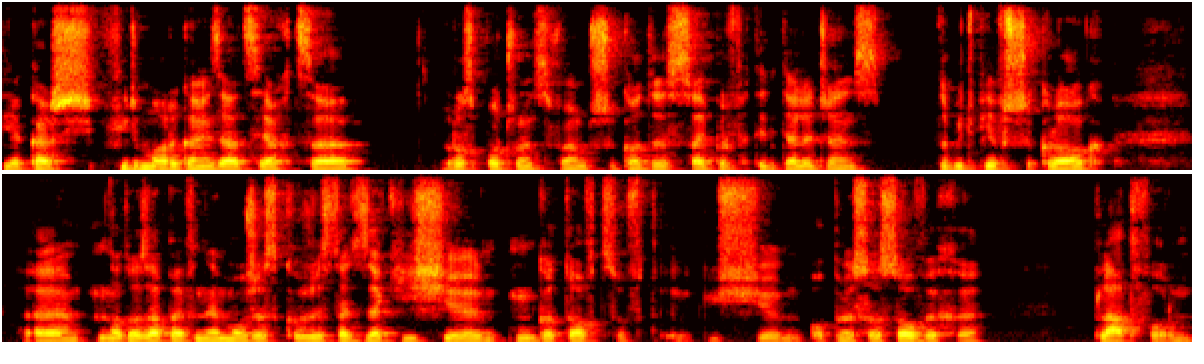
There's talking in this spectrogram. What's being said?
jakaś firma, organizacja chce rozpocząć swoją przygodę z Cyber Threat Intelligence, zrobić pierwszy krok, no to zapewne może skorzystać z jakichś gotowców, jakichś open source'owych platform.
